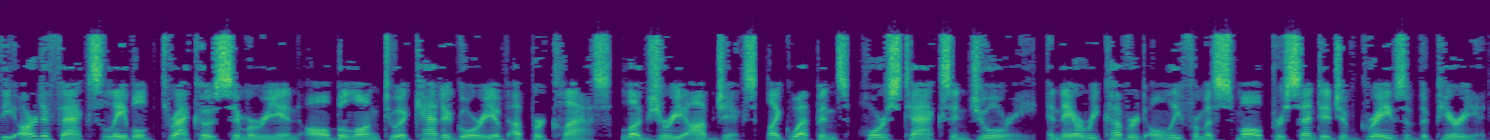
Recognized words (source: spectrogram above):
The artifacts labeled Thraco-Cimmerian all belong to a category of upper-class, luxury objects, like weapons, horse tacks and jewelry, and they are recovered only from a small percentage of graves of the period.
